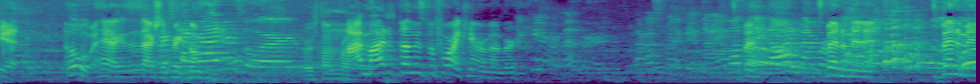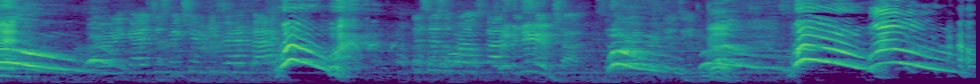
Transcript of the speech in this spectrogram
Shit. Oh, hey, this is actually First pretty time comfortable. riders or First time riders. I might have done this before. I can't remember. You can't remember. That must have been a good night. we'll been- It's been a minute. It's been a minute. Alright guys, just make sure to keep your head back. Woo! This is the world's fastest slingshot. So Woo! Good. Woo! Woo!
